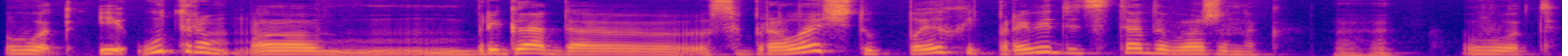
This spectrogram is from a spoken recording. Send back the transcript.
Вот. И утром э, бригада собралась, чтобы поехать проведать стадо важенок. Uh-huh. Вот.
